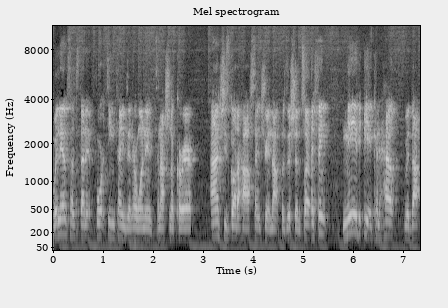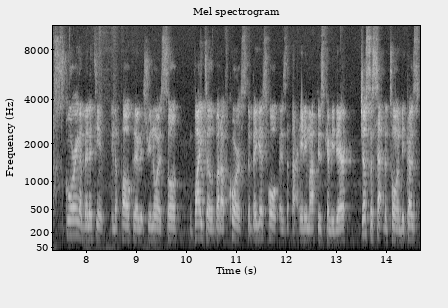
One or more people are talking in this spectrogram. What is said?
Williams has done it 14 times in her one international career and she's got a half century in that position. So I think maybe it can help with that scoring ability in the power play, which we know is so vital. But of course, the biggest hope is that Hayley Matthews can be there just to set the tone because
